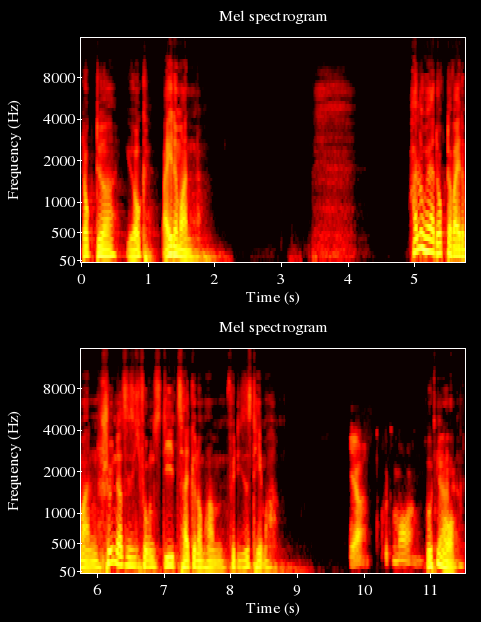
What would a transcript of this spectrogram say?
Dr. Jörg Weidemann. Hallo, Herr Dr. Weidemann. Schön, dass Sie sich für uns die Zeit genommen haben für dieses Thema. Ja, guten Morgen. Guten Gerne. Morgen.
